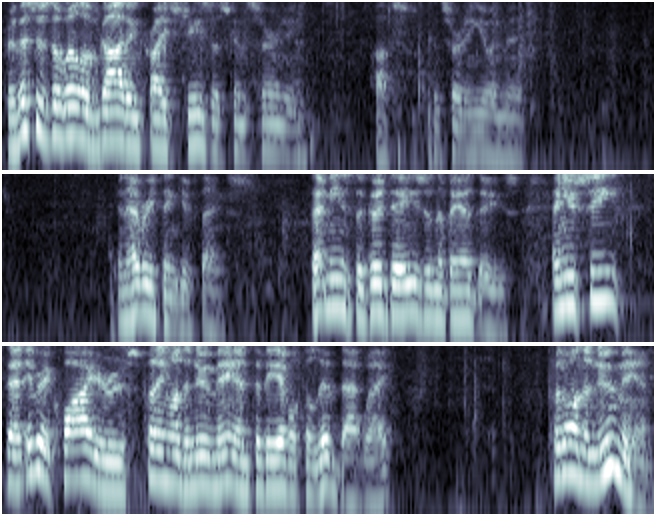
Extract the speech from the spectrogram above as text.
For this is the will of God in Christ Jesus concerning us, concerning you and me. In everything give thanks. That means the good days and the bad days. And you see that it requires putting on the new man to be able to live that way. Put on the new man.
